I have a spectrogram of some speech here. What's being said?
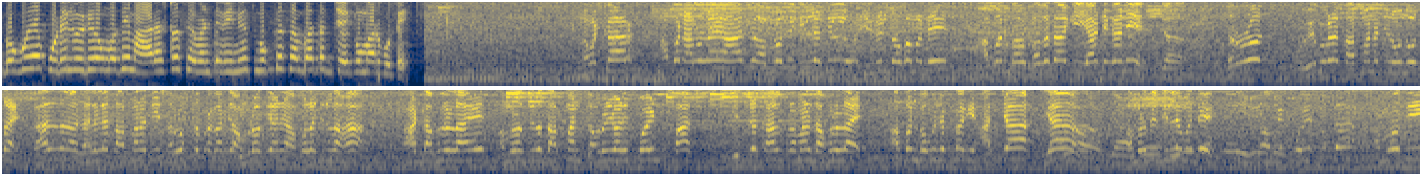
बघूया पुढील व्हिडिओमध्ये महाराष्ट्र सेव्हन टीव्ही न्यूज मुख्य संपादक जयकुमार गुटे. नमस्कार आपण आलो अमरावती जिल्ह्यातील युरिन चौकामध्ये आपण ब बघत आहे की या ठिकाणी ज- दररोज वेगवेगळ्या तापमानाची नोंद होत आहे. काल झालेल्या तापमानाची सर्वोच्च प्रकारची अमरावती आणि अकोला जिल्हा हा आठ दाखवलेला आहे. अमरावतीचं तापमान चौवेचाळीस पॉईंट पाच इतकं कालप्रमाणे दाखवलेलं आहे. आपण बघू शकता की आजच्या या अमरावती जिल्ह्यामध्ये ट्रॅफिक पोलीससुद्धा अमरावती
